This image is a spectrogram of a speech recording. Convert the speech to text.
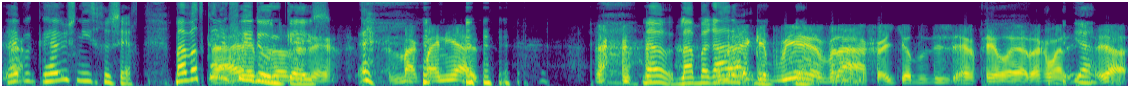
Ja. Heb ik heus niet gezegd. Maar wat kan Ja, ik voor je doen, Kees? gezegd. Het maakt mij niet uit. Nou, laat me raden. Nee, ik heb weer een vraag, weet je. Dat is echt heel erg. Maar Ja. ja.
